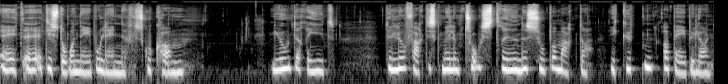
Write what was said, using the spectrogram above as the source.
at, øh, de store nabolande skulle komme. Juderiet, det lå faktisk mellem to stridende supermagter, Ægypten og Babylon.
